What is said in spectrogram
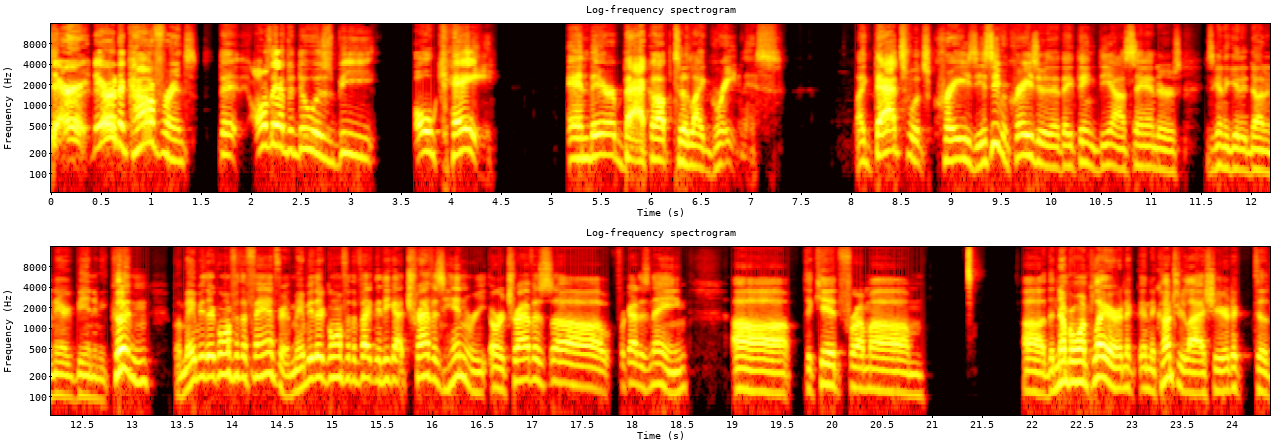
they're they're in a conference that all they have to do is be okay and they're back up to like greatness. Like that's what's crazy. It's even crazier that they think Deion Sanders is going to get it done and Eric Bieniemy couldn't. But maybe they're going for the fanfare. Maybe they're going for the fact that he got Travis Henry or Travis. Uh, forgot his name. Uh, the kid from um, uh, the number one player in the, in the country last year to, to,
